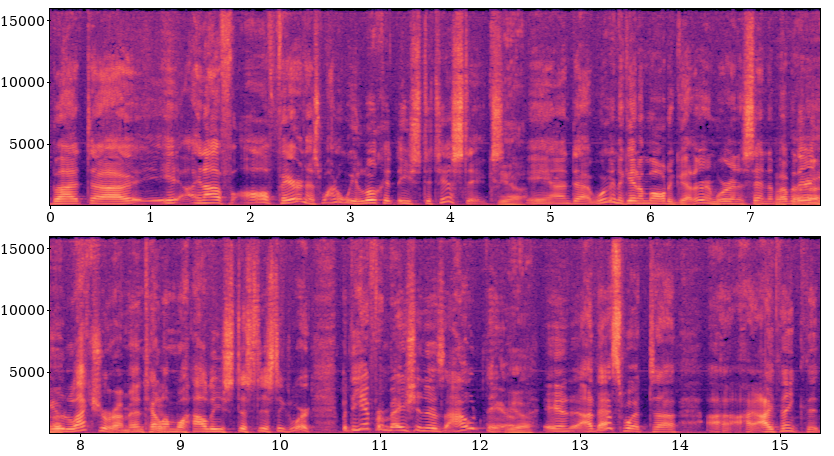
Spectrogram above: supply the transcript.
but uh, in all fairness, why don't we look at these statistics? Yeah. And uh, we're going to get them all together and we're going to send them over there and you lecture them and tell them how these statistics work. But the information is out there. Yeah. And uh, that's what uh, I, I, think that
